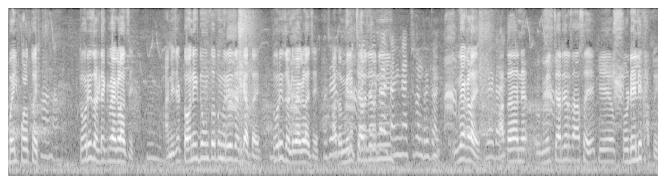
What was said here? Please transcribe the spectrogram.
बैल पळतोय हा हा हा. तो रिझल्ट एक वेगळाच आहे. आणि जे टॉनिक देऊन तो तुम्ही रिझल्ट घेताय तो रिझल्ट वेगळाच आहे. म्हणजे आता मिल्क चार्जरने नॅचरल रिझल्ट वेगळा आहे. आता मिल्क चार्जरचा असं आहे की तो डेली खातोय.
